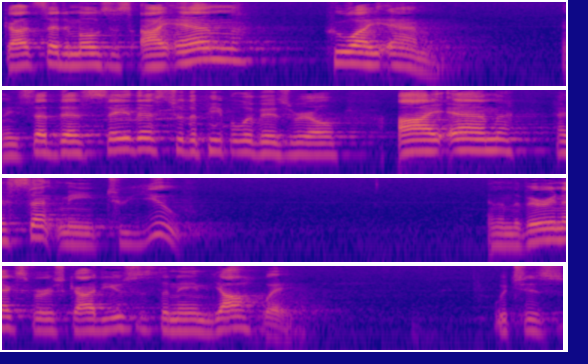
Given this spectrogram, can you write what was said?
God said to Moses, I am who I am. And he said this Say this to the people of Israel I am has sent me to you. And in the very next verse, God uses the name Yahweh, which is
